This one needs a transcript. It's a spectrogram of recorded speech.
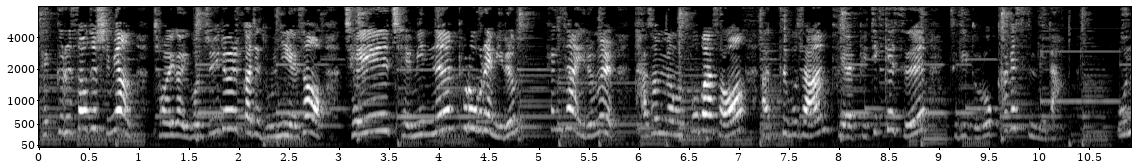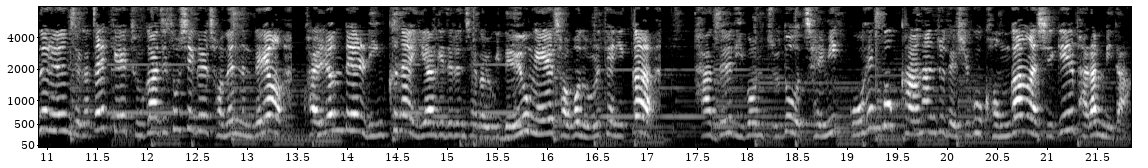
댓글을 써주시면 저희가 이번 주 일요일까지 논의해서 제일 재밌는 프로그램 이름, 행사 이름을 다섯 명을 뽑아서 아트부산 VIP 티켓을 드리도록 하겠습니다. 오늘은 제가 짧게 두 가지 소식을 전했는데요. 관련된 링크나 이야기들은 제가 여기 내용에 적어 놓을 테니까 다들 이번 주도 재밌고 행복한 한 주 되시고 건강하시길 바랍니다.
